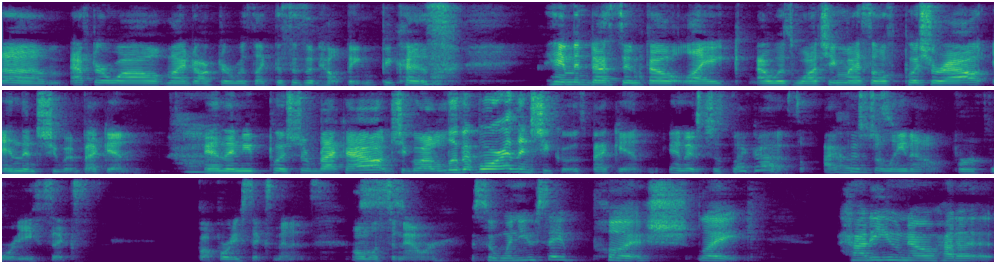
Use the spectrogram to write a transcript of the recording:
um after a while my doctor was like this isn't helping because him and dustin felt like i was watching myself push her out and then she went back in. And then you push her back out and she go out a little bit more and then she goes back in. And it's just like ah so i Oh, pushed that's- elaine out for 46 about 46 minutes almost an hour. so when you say push, like how do you know how to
